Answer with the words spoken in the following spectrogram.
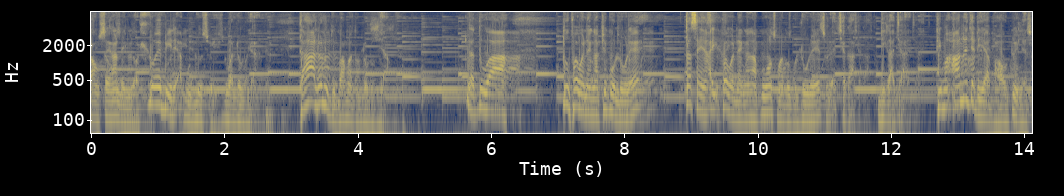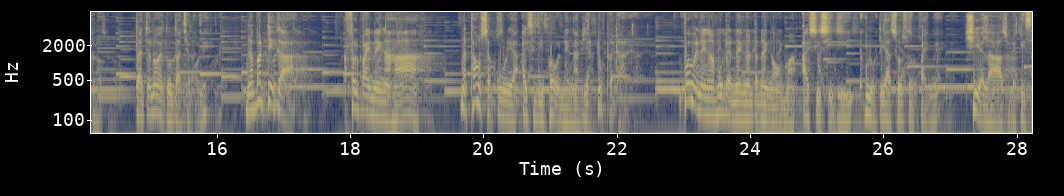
Council ကနေပြီးတော့လွှဲပေးတဲ့အမှုမျိုးဆိုရင်သူကလုပ်လို့ရတယ်ဒါကလွတ်လို့သူဘာမှသူလုပ်လို့မရဘူးအဲ့ တော့သူဟာသူ့ဖွဲ့ဝင်နိုင်ငံဖြစ်ဖို့လိုတယ်သက်ဆိုင်ရာအဲ့ဖွဲ့ဝင်နိုင်ငံကပူးပေါင်းဆောင်ရွက်ဖို့လိုတယ်ဆိုတဲ့အချက်ကအဓိကကြားတယ်ဒီမှာအားနည်းချက်တွေကဘာကိုတွေ့လဲဆိုတော့ဒါကျွန်တော်ရဲ့သုံးသပ်ချက်ပေါ့လေနံပါတ်1ကဖိလစ်ပိုင်နိုင်ငံဟာ2019ရဲ့ ICC ဖွဲ့ဝင်နိုင်ငံပြန်တုတ်ထွက်ထားတယ်ဖွဲ့ဝင်နိုင်ငံမှုတဲ့နိုင်ငံတစ်နိုင်ငံမှာ ICC ဒီအခုလိုတရားစွဲဆိုပိုင်ခွင့်ရှိရလားဆိုတဲ့ကိစ္စ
